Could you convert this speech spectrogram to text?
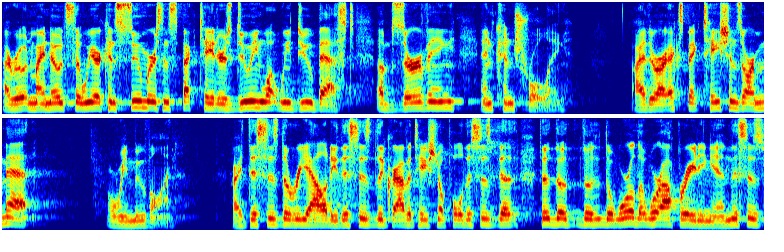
I wrote in my notes that we are consumers and spectators doing what we do best, observing and controlling. Either our expectations are met or we move on. Right? This is the reality. This is the gravitational pull. This is the, the, the, the, world that we're operating in. This is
